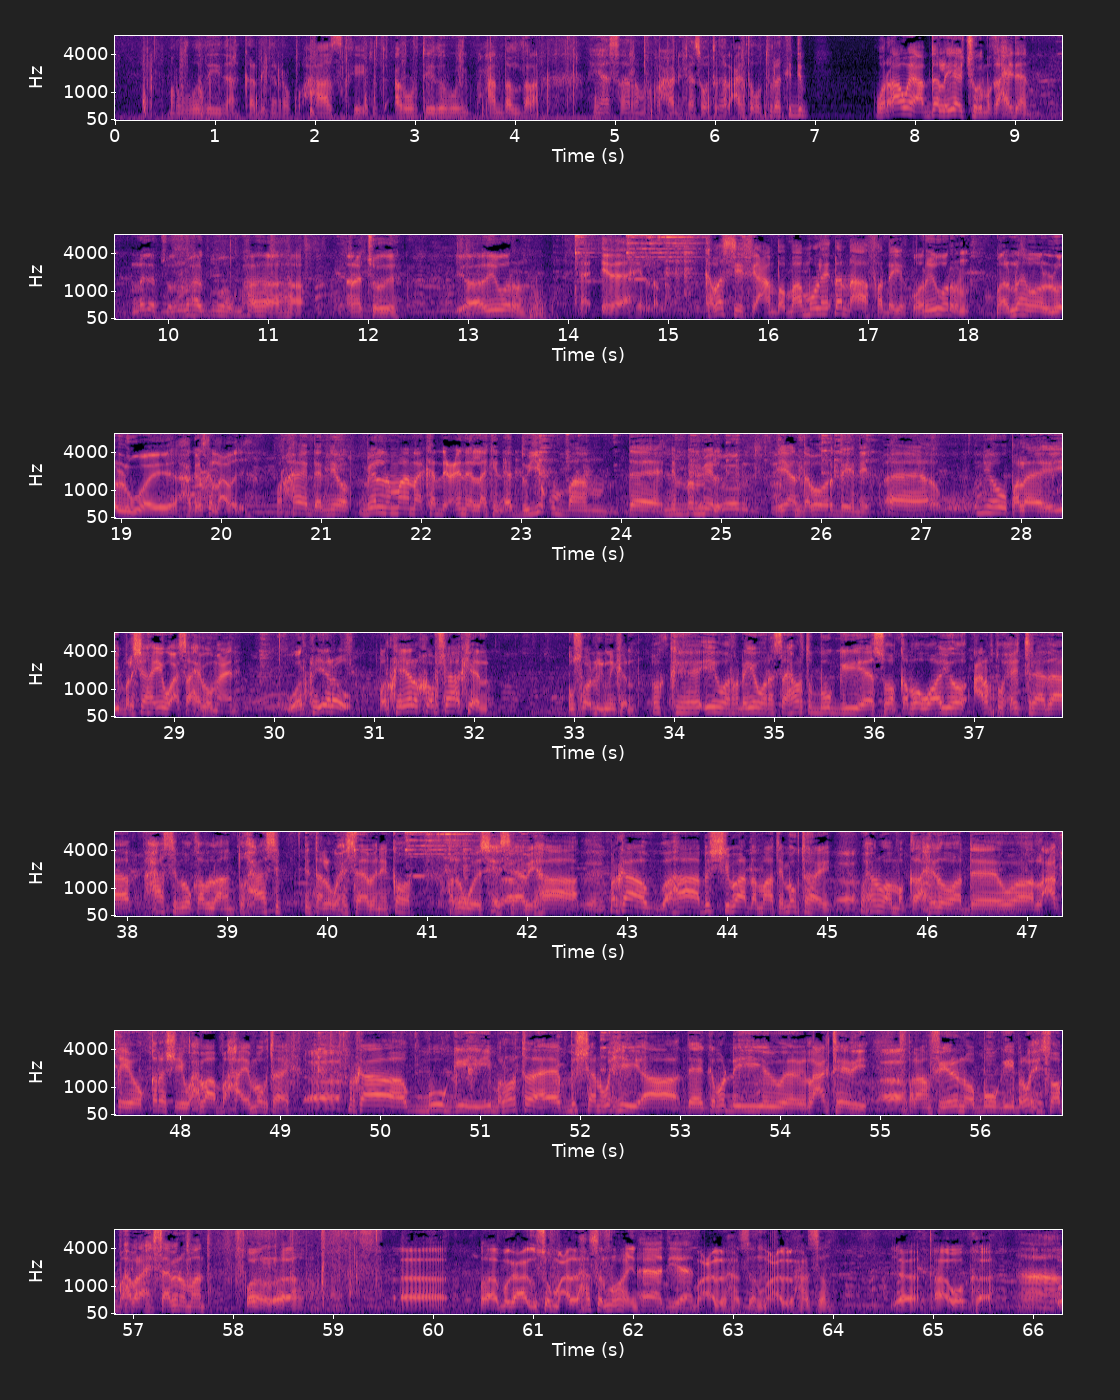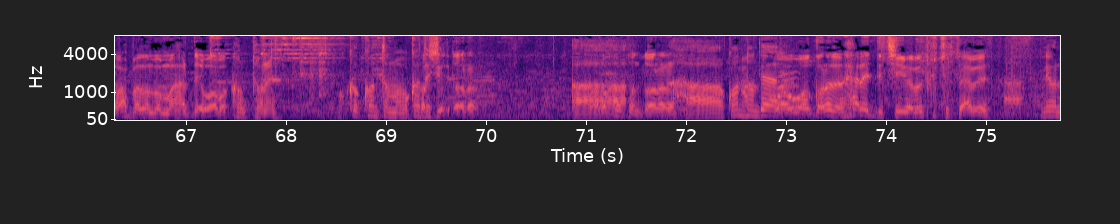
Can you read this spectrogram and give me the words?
marwadayda aan ka dhigan rabo xaaskay caruurtayda hooy maxaan daldala ayaa saaran marka waxaa ninkaas wadaga lacagta u turaa kadib war aaway cabdalla yaa jooga maqaaxidan annaga joogna maxaa ahaa anaa jooge yo agii waran laa ilaaha illa allah kaba sii fiicanba maamulihii dhan aa fadhiyo warii waran maalmaha waa lagu waayey xaggeed ka dhacday. War hayadhaniyo meelna maana ka dhicina laakiin adduunye un baan ninba meel ayaan daba ordaynay. Niyo bal balshaha iyo wac saaxiibo macane warka yarow warka yaro koobshaha keen u soo dhig ninkan horta buuggii ee soo qaba waayo carabtu waxay tiraahdaa xaasib u qabla an tuxaasib intaan lagu xisaabanin ka hor adugu isxisaabi haa marka haa bishii baa dhammaatay mogtahay waxaan waa maqaaxid oo hadee waa lacaq iyo qarash iyo waxbaa baxaya mogtahay marka buuggii bal horta eh, bishan wixii ah, dee gabadhii iyo eh, lacagteedii bal aan fiirinoo buuggii bal wixii soo baxa bal aan xisaabinoo maanta Waa magacaagu soo macalin xasan mu hayn aad iyo aad. Macalin xasan macalin xasan. Yaa aa waka. Ah. wax badanba ma hadde waaba kontone qoladan xalay dejiyey baabad ku jirtaabe niw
